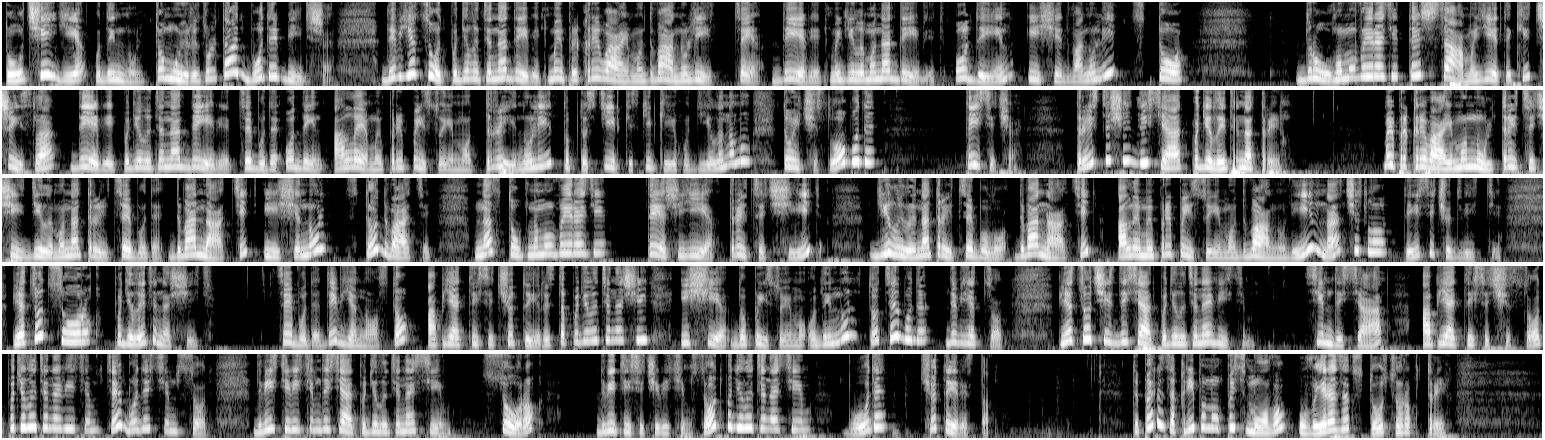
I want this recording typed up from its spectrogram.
тут ще є 1 0. Тому і результат буде більше. 900 поділити на 9 ми прикриваємо 2 нулі, це 9, ми ділимо на 9, 1 і ще 2 нулі 100. В другому виразі теж саме. Є такі числа. 9 поділити на 9, це буде 1, але ми приписуємо 3 нулі, тобто стільки, скільки його діленому, то і число буде 1000. 360 поділити на 3. Ми прикриваємо 0, 36 ділимо на 3, це буде 12 і ще 0 120. В наступному виразі теж є 36, ділили на 3, це було 12, але ми приписуємо 2 нулі на число 1200. 540 поділити на 6. Це буде 90, а 5400 поділити на 6 і ще дописуємо 1 0, то це буде 900. 560 поділити на 8 70, а 5600 поділити на 8 це буде 700. 280 поділити на 7 40, 2800 поділити на 7 буде 400. Тепер закріпимо письмово у виразах 143.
